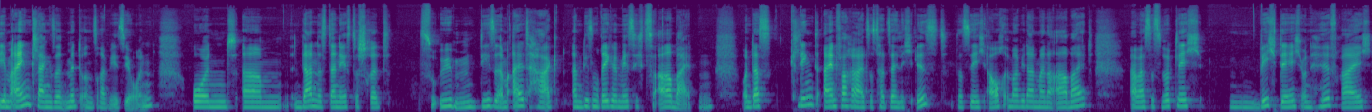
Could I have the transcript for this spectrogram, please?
die im Einklang sind mit unserer Vision. Und ähm, dann ist der nächste Schritt zu üben, diese im Alltag an diesen regelmäßig zu arbeiten. Und das klingt einfacher, als es tatsächlich ist. Das sehe ich auch immer wieder in meiner Arbeit. Aber es ist wirklich hm, wichtig und hilfreich,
